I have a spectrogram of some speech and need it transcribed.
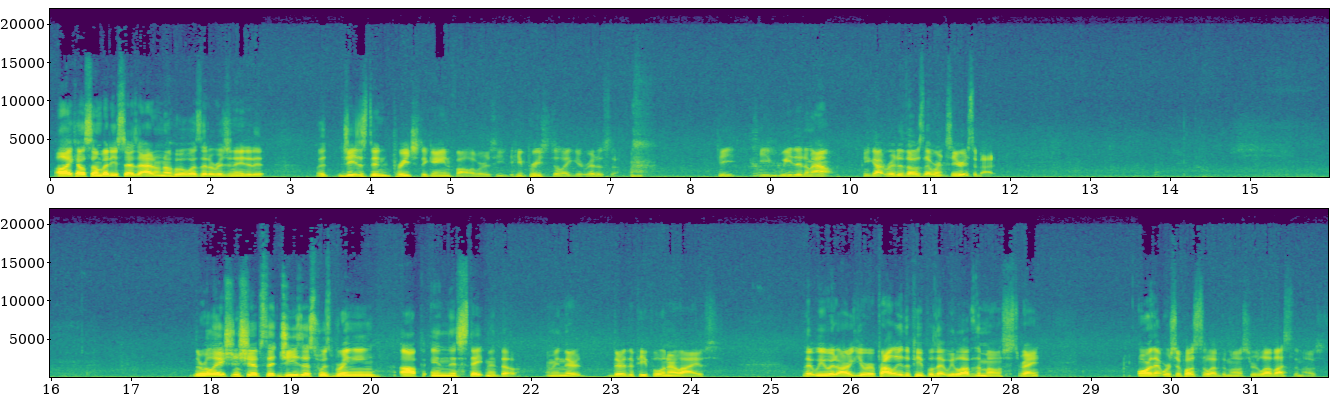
I like how somebody says, I don't know who it was that originated it, but Jesus didn't preach to gain followers. He, he preached to like get rid of stuff. he, he weeded them out. He got rid of those that weren't serious about it. The relationships that Jesus was bringing up in this statement, though, I mean, they're, they're the people in our lives that we would argue are probably the people that we love the most, right? Or that we're supposed to love the most or love us the most.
